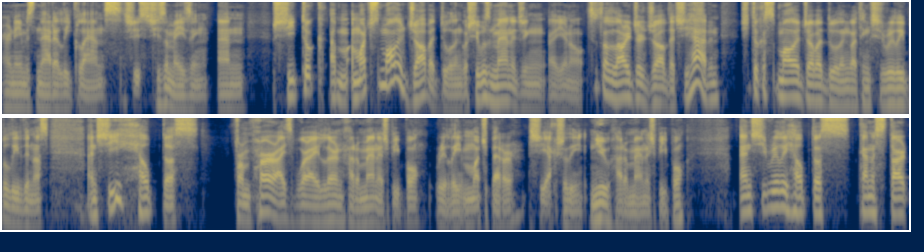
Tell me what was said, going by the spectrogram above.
Her name is Natalie Glance. She's she's amazing, and she took a, a much smaller job at Duolingo. She was managing, uh, you know, it's a larger job that she had, and she took a smaller job at Duolingo. I think she really believed in us, and she helped us from her is where I learned how to manage people really much better. She actually knew how to manage people. And she really helped us kind of start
